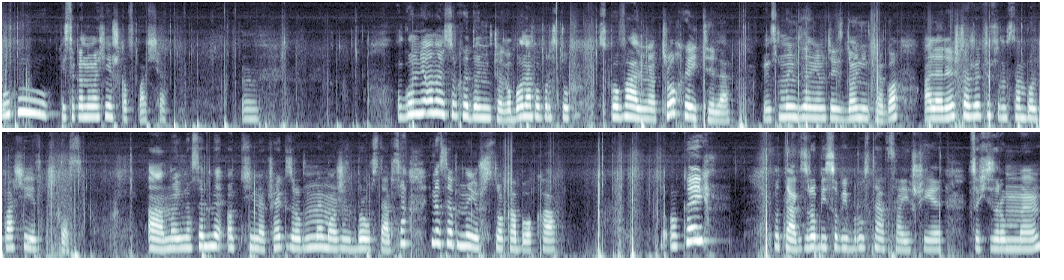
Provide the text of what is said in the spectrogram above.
Uhu, jest taka nowa śnieżka w pasie. Mm. Ogólnie ona jest trochę do niczego, bo ona po prostu spowalnia trochę i tyle. Więc moim zdaniem to jest do niczego. ale reszta rzeczy w tym Stumble Passie jest gites. A, no i następny odcineczek zrobimy może z Brawl Starsa i następny już z Toka Boka. No, Okej? No tak, zrobię sobie Brawl Starsa, jeszcze je coś zrobimy.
